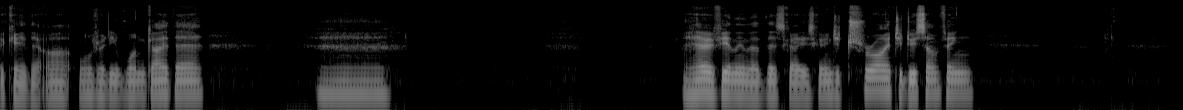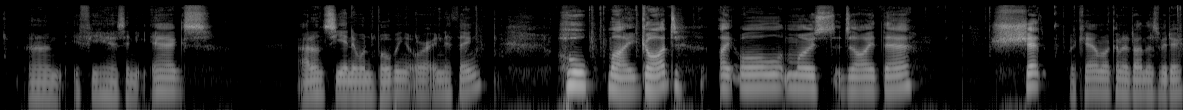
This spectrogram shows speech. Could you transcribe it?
Okay, there are already one guy there. Uh, I have a feeling that this guy is going to try to do something. And if he has any eggs, I don't see anyone bobbing or anything. Oh my god, I almost died there. Shit. Okay, I'm not gonna die in this video.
